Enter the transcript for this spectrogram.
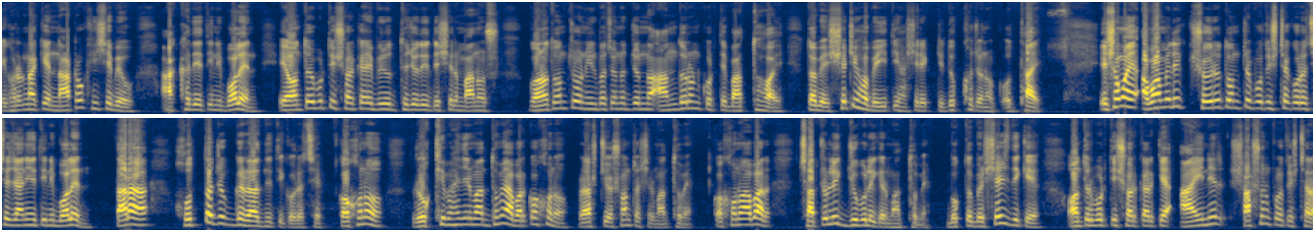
এ ঘটনাকে নাটক হিসেবেও আখ্যা দিয়ে তিনি বলেন এই অন্তর্বর্তী সরকারের বিরুদ্ধে যদি দেশের মানুষ গণতন্ত্র ও নির্বাচনের জন্য আন্দোলন করতে বাধ্য হয়, তবে সেটি হবে ইতিহাসের একটি দুঃখজনক অধ্যায়। এ সময় আওয়ামী লীগ স্বৈরতন্ত্র প্রতিষ্ঠা করেছে জানিয়ে তিনি বলেন তারা হত্যাযজ্ঞের রাজনীতি করেছে। কখনো রক্ষী বাহিনীর মাধ্যমে, আবার কখনো রাষ্ট্রীয় সন্ত্রাসের মাধ্যমে। কখনো আবার ছাত্রলীগ, যুবলীগের মাধ্যমে। বক্তব্যের শেষ দিকে অন্তর্বর্তী সরকারকে আইনের শাসন প্রতিষ্ঠার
